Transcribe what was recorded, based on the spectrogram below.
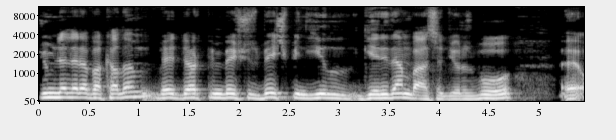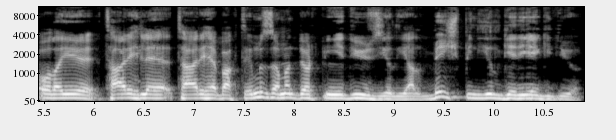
Cümlelere bakalım ve 4500-5000 yıl geriden bahsediyoruz. Bu e, olayı tarihle tarihe baktığımız zaman 4700 yıl, yıl 5000 yıl geriye gidiyor.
